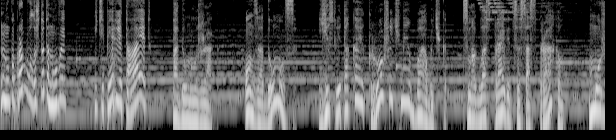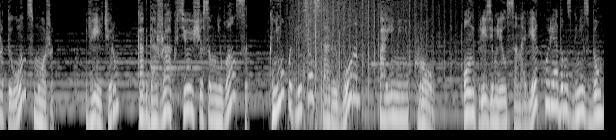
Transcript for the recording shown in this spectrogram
Ну, попробовала что-то новое. И теперь летает, подумал Жак. Он задумался, если такая крошечная бабочка смогла справиться со страхом, может и он сможет. Вечером, когда Жак все еще сомневался, к нему подлетел старый ворон по имени Кроу. Он приземлился на ветку рядом с гнездом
